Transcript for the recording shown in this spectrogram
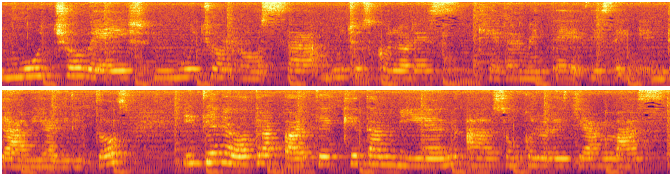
mucho beige, mucho rosa, muchos colores que realmente dicen Gaby a gritos. Y tiene otra parte que también ah, son colores ya más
